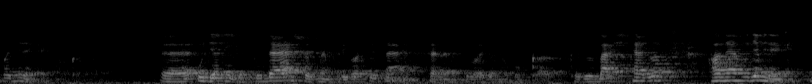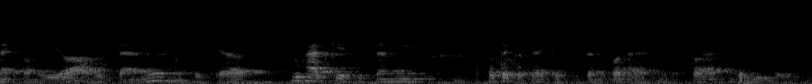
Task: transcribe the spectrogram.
vagy mindenkinek van kajája. Ugyanígy a tudás, az nem privatizált, szellemi tulajdonokokkal körülbástyázott, hanem ugye mindenki megtanulja, hogy felnő, hogy hogy kell ruhát készíteni, azt a fazekat elkészíteni, vadászni, vagy halászni, vagy gyűjtögetni.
